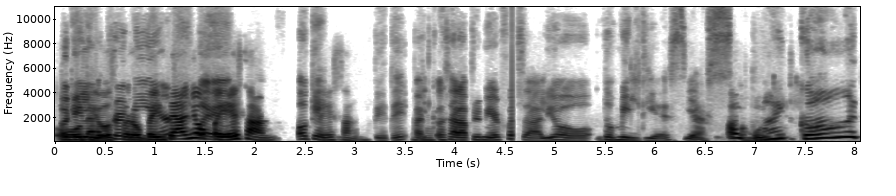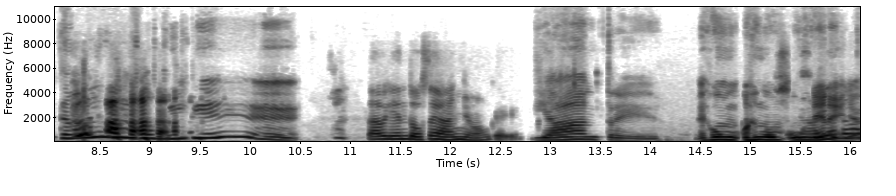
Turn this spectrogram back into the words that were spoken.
Oh, Dios, pero premiere 20 años fue- pesan, Ok, pesan. vete, o sea, la premier fue, salió 2010, yes. Ay, oh my God, darling, 2010. Está bien, 12 años. ok. Diantre. Es un, es un, un nene ya.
